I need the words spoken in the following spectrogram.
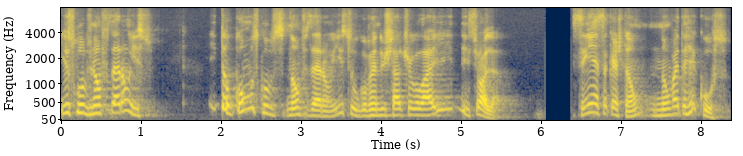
E os clubes não fizeram isso. Então, como os clubes não fizeram isso, o governo do estado chegou lá e disse: olha, sem essa questão, não vai ter recurso.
